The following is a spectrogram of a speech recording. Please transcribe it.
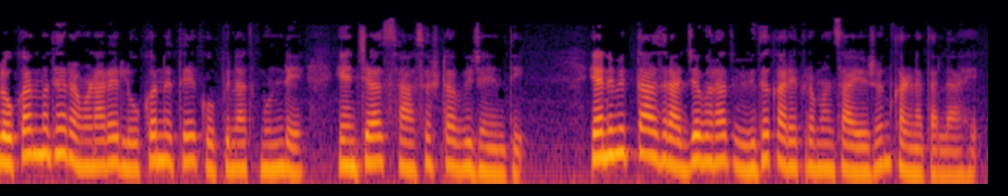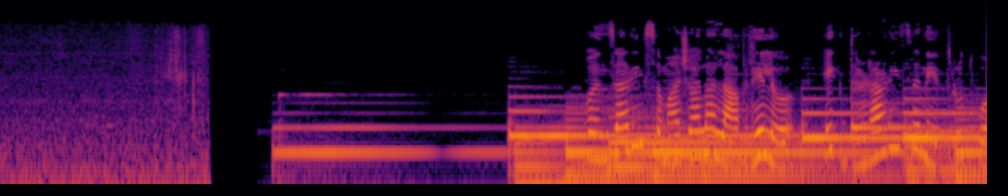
लोकांमध्ये रमणारे लोकनेते गोपीनाथ मुंडे यांची आज सहासष्टावी जयंती. यानिमित्त आज राज्यभरात विविध कार्यक्रमांचं आयोजन करण्यात आलं आहे. वंजारी समाजाला लाभलेलं एक धडाडीचं नेतृत्व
